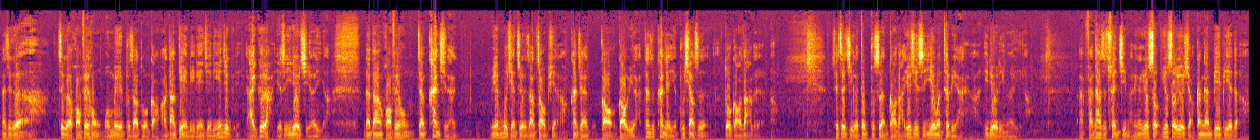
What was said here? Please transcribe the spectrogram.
那这个这个黄飞鸿，我们也不知道多高啊。当然，电影李连杰，李连杰矮个啊，也是一六几而已啊。那当然，黄飞鸿这样看起来，因为目前只有一张照片啊，看起来高高于啊，但是看起来也不像是多高大的人啊。所以这几个都不是很高大，尤其是叶问特别矮啊，一六零而已啊。反正他是寸劲嘛，你看又瘦又瘦又小，干干瘪瘪的啊。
